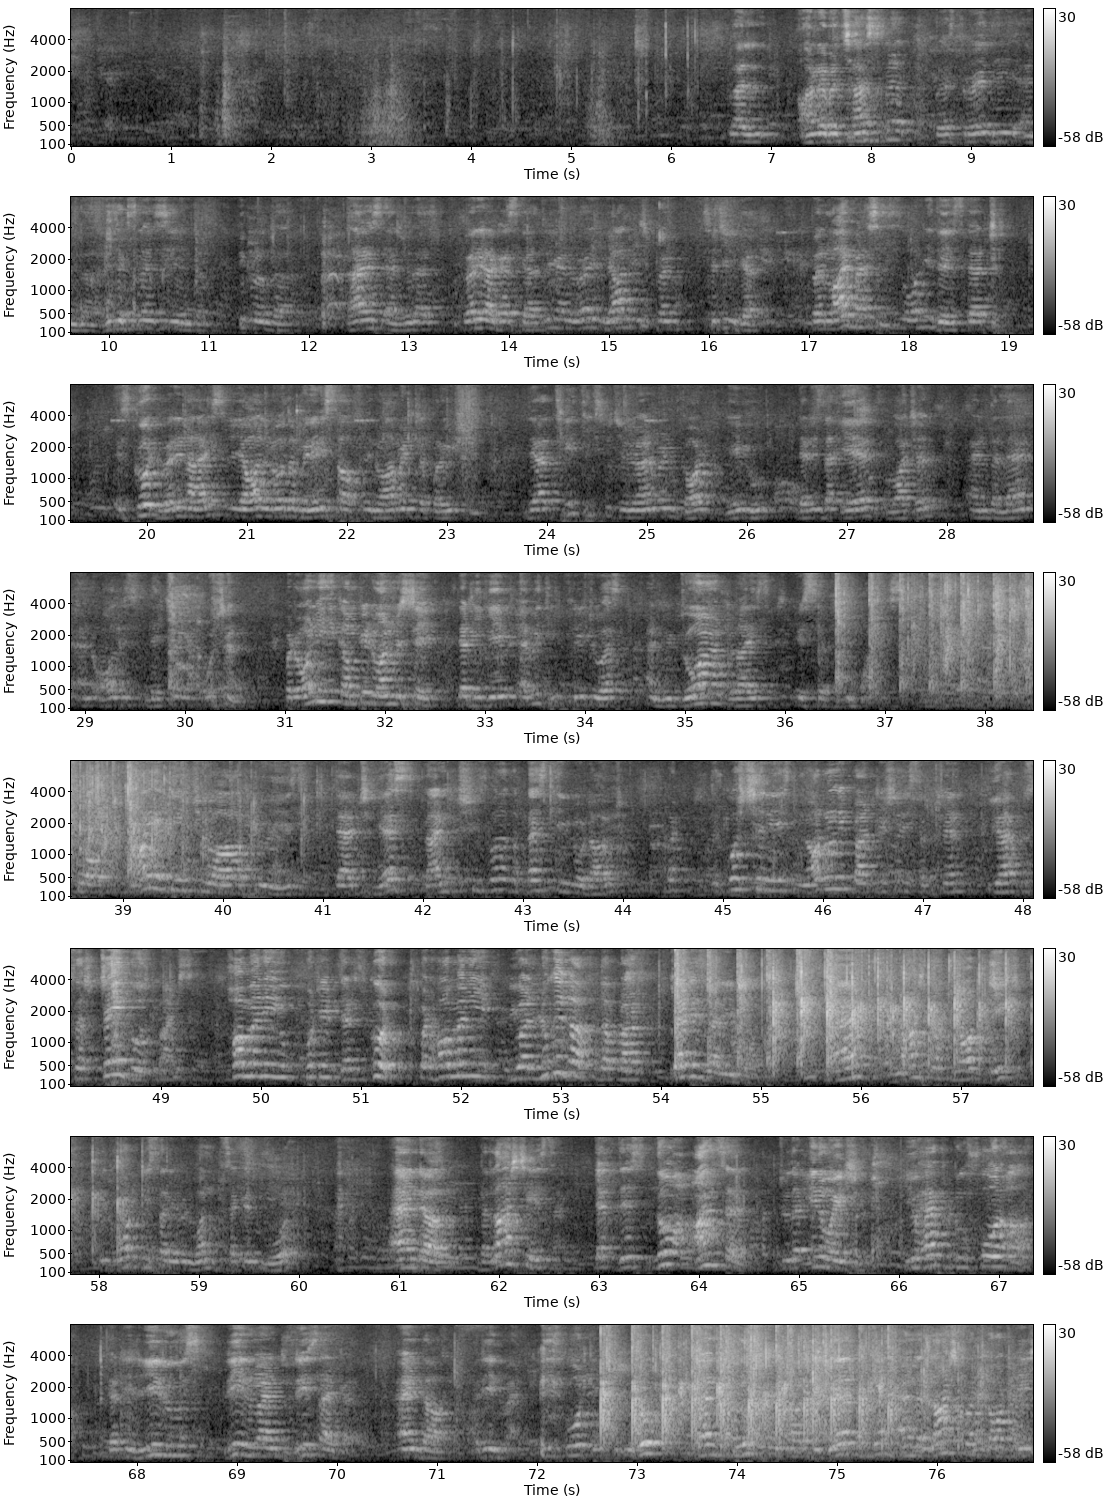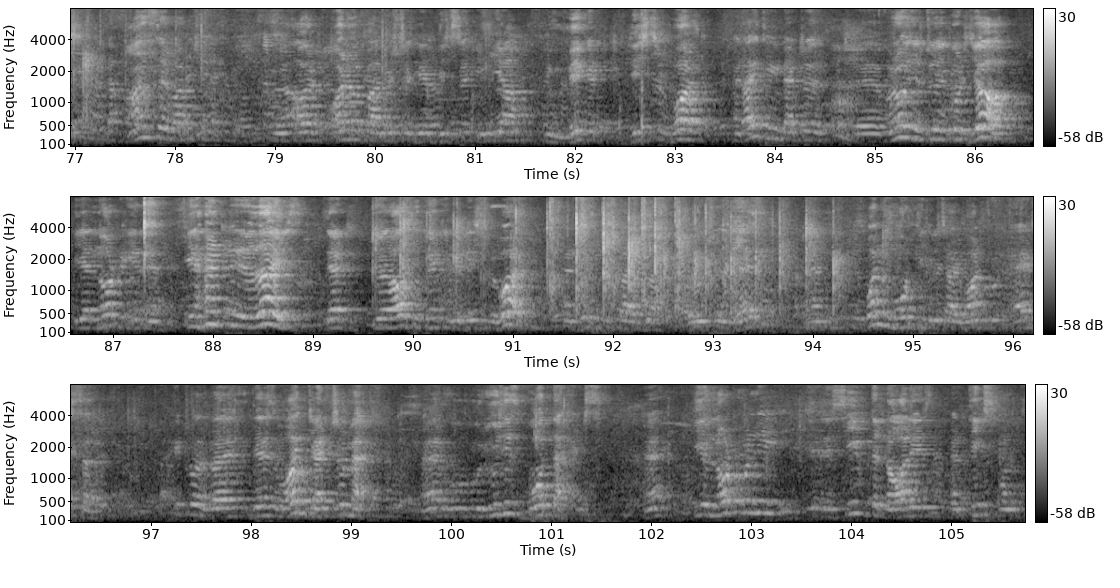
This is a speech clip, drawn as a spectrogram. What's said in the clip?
Well, Honorable Chancellor, Professor Trivedi, and uh, His Excellency, and the people on the dais, as well as very august gathering and very young student sitting here. Well, my message is only this, that it's good, very nice. We all know the merits of environmental pollution. There are three things which environment God gave you. That is the air, water, and the land, and all this nature and ocean. But only he committed one mistake, that he gave everything free to us, and we do not realize its importance. So my appeal to all of you is that yes, plantation is one of the best things, no doubt. But the question is not only plantation is sufficient, you have to sustain those plants. How many you put it, that is good. But how many you are looking after the plant, that is very important. And last but not least, won't be sir even one second more. And uh, the last is that there's no answer to the innovation. You have to do four R, that is reuse, reinvent, recycle, and uh, reinvent. These four things you do, then the pollution will not be there. And the last but not least, the answer what uh, our honorable Prime Minister gave Digital India, you make it digital world. And I think that uh, uh, Manoj is doing a good job. He are not in, uh, inherently realized that you are also making a digital world. And this is because the pollution is less. And one more thing which I want to add, sir. It was where there is one gentleman uh, who, who uses both the hands. Uh, he not only received the knowledge and things from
